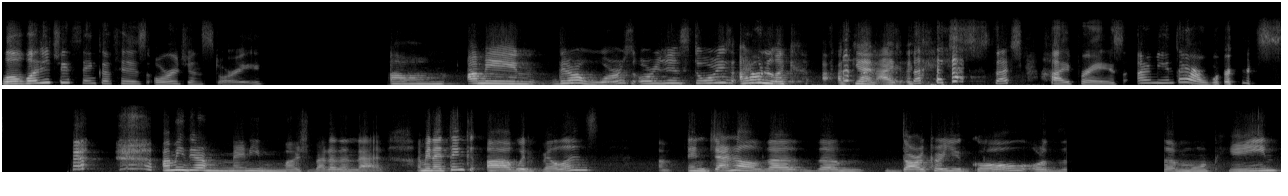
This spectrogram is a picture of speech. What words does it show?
well, what did you think of his origin story? Um, I mean, there are worse origin stories. I don't like. Again, I. That's such high praise. I mean, there are worse. I mean, there are many much better than that. I mean, I think uh, with villains, in general, the the darker you go, or the, the more pain,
